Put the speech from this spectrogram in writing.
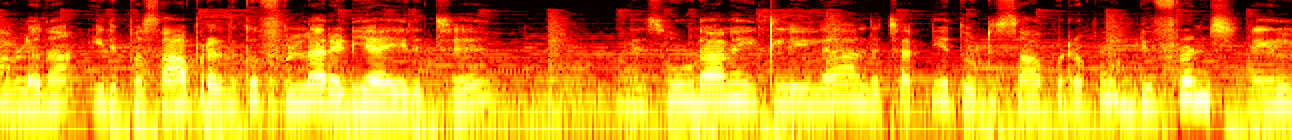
அவ்வளோதான் இது இப்போ சாப்பிட்றதுக்கு ஃபுல்லாக ரெடி ஆயிருச்சு. இந்த சூடான இட்லியில் அந்த சட்னியை தொட்டு சாப்பிட்றப்போ டிஃப்ரெண்ட் ஸ்டைல்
